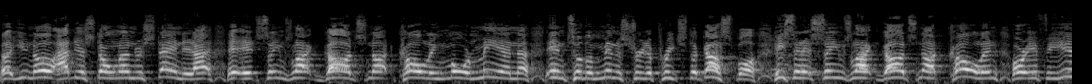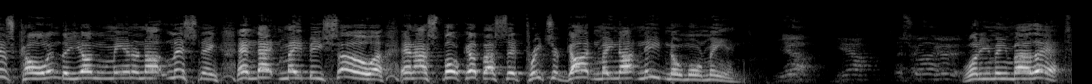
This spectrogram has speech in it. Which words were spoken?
uh, You know, I just don't understand it. I, it seems like God's not calling more men uh, into the ministry to preach the gospel. He said, It seems like God's not calling, or if He is calling, the young men are not listening. And that may be so. Uh, and I spoke up, I said, Preacher, God may not need no more men. Yeah, yeah, that's right. What do you mean by that?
